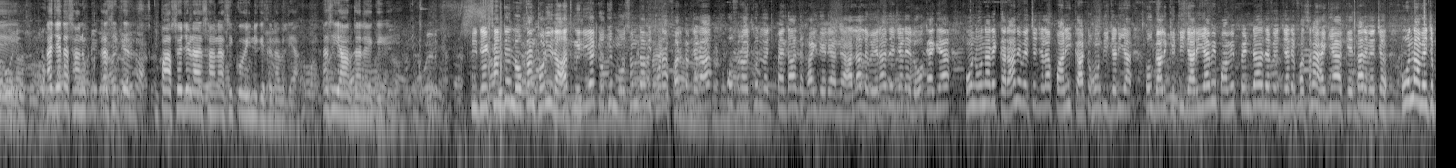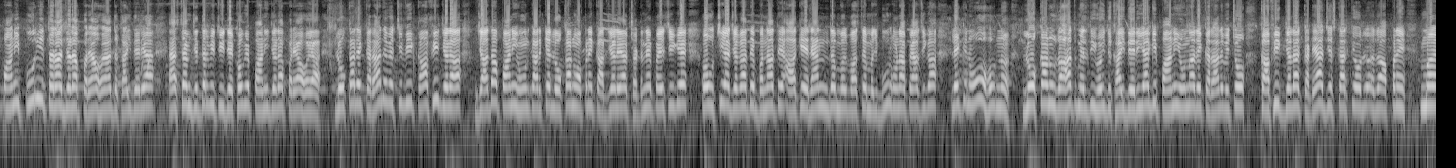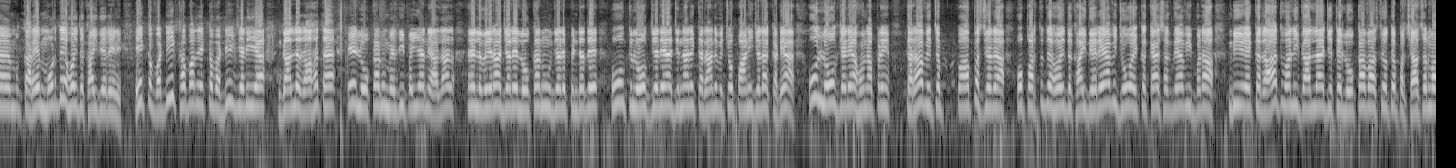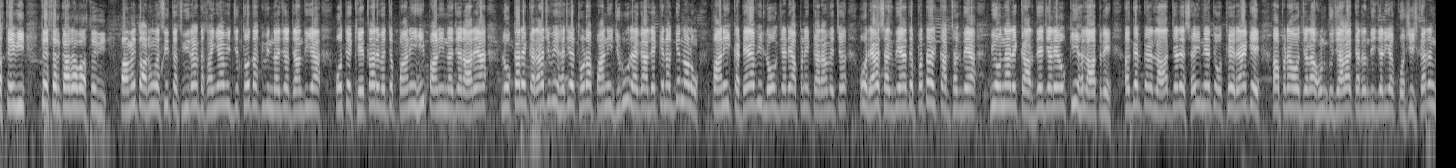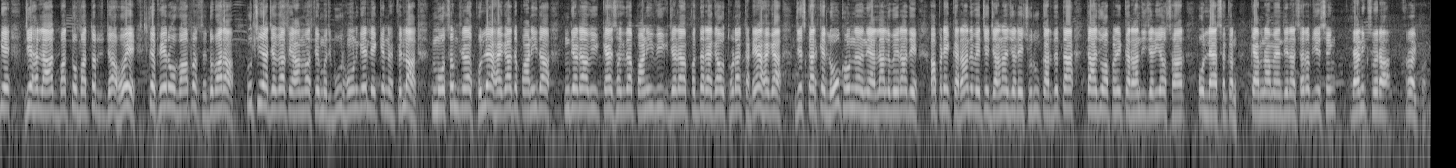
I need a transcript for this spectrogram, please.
ਅਜੇ ਤਾਂ ਸਾਨੂੰ ਅਸੀਂ ਕਿ- ਪਾਸੋਂ ਜਿਹੜਾ ਸਾਨੂੰ ਅਸੀਂ ਕੋਈ ਨਹੀਂ ਕਿਸੇ ਦਾ ਵੀ ਲਿਆ ਅਸੀਂ ਆਪ ਦਾ ਲੈ ਕੇ ਆਏ। ਹਾਂ। ਤੁਸੀਂ ਦੇਖ ਸਕਦੇ ਹੋ, ਲੋਕਾਂ ਨੂੰ ਥੋੜੀ ਰਾਹਤ ਮਿਲੀ ਹੈ ਕਿਉਂਕਿ ਮੌਸਮ ਦਾ ਵੀ ਥੋੜਾ ਫ਼ਰਕ ਜਿਹੜਾ, ਉਹ ਫਿਰੋਜ਼ਪੁਰ ਵਿੱਚ ਪੈਂਦਾ, ਦਿਖਾਈ ਦੇ ਰਿਹਾ ਨਿਹਾਲਾ। ਲਵੇਰਾ ਦੇ ਜਿਹੜੇ ਲੋਕ ਹੈਗੇ ਆ, ਹੁਣ ਉਹਨਾਂ ਦੇ ਘਰਾਂ ਦੇ ਵਿੱਚ ਜਿਹੜਾ ਪਾਣੀ ਘੱਟ ਹੋਣ ਦੀ ਜਿਹੜੀ ਆ, ਉਹ ਗੱਲ ਕੀਤੀ ਜਾ ਰਹੀ ਆ ਵੀ ਭਾਵੇਂ ਪਿੰਡਾਂ ਦੇ ਵਿੱਚ ਜਿਹੜੇ ਫਸਲਾਂ ਹੈਗੀਆਂ, ਖੇਤਾਂ ਦੇ ਵਿੱਚ, ਉਹਨਾਂ ਵਿੱਚ ਪਾਣੀ ਪੂਰੀ ਤਰ੍ਹਾਂ ਜਿਹੜਾ ਭਰਿਆ ਹੋਇਆ ਦਿਖਾਈ ਦੇ ਰਿਹਾ। ਇਸ ਟਾਈਮ ਜਿੱਧਰ ਵੀ ਤੁਸੀਂ ਦੇਖੋਗੇ, ਪਾਣੀ ਜਿਹੜਾ ਭਰਿਆ ਹੋਇਆ, ਲੋਕਾਂ ਦੇ ਘਰਾਂ ਦੇ ਵਿੱਚ ਵੀ ਕਾਫੀ ਜਿਹੜਾ ਜ਼ਿਆਦਾ ਪਾਣੀ ਹੋਣ ਕਰਕੇ ਲੋਕਾਂ ਨੂੰ ਆਪਣੇ ਘਰ ਜਿਹੜੇ ਆ, ਛੱਡਣੇ ਪਏ ਸੀਗੇ। ਉਹ ਉੱਚੀਆਂ ਜਗ੍ਹਾ ਤੇ ਬੰਨਾਂ ਤੇ ਆ ਕੇ ਰਹਿਣ ਦੇ ਮ- ਵਾਸਤੇ ਮਜਬੂਰ ਹੋਣਾ ਪਿਆ ਸੀਗਾ। ਲੇਕਿਨ ਉਹ ਹੁਣ ਲੋਕਾਂ ਨੂੰ ਰਾਹਤ ਮਿਲਦੀ ਹੋਈ ਦਿਖਾਈ ਦੇ ਰਹੀ ਹੈ ਕਿ ਪਾਣੀ ਉਹਨਾਂ ਦੇ ਘਰਾਂ ਦੇ ਵਿੱਚੋਂ ਕਾਫੀ ਜਿਹੜਾ ਘਟਿਆ, ਜਿਸ ਕਰਕੇ ਉਹ ਆਪਣੇ ਮ- ਘਰੇ ਮੁੜਦੇ ਹੋਏ ਦਿਖਾਈ ਦੇ ਰਹੇ ਨੇ। ਇੱਕ ਵੱਡੀ ਖਬਰ, ਇੱਕ ਵੱਡੀ ਜਿਹੜੀ ਆ ਗੱਲ ਰਾਹਤ ਹੈ, ਇਹ ਲੋਕਾਂ ਨੂੰ ਮਿਲਦੀ ਪਈ ਹੈ ਨਿਹਾਲਾ ਲਵੇਰਾ ਜਿਹੜੇ ਲੋਕਾਂ ਨੂੰ, ਜਿਹੜੇ ਪਿੰਡ ਦੇ ਉਹ ਲੋਕ ਜਿਹੜੇ ਆ, ਜਿਨ੍ਹਾਂ ਦੇ ਘਰਾਂ ਦੇ ਵਿੱਚੋਂ ਪਾਣੀ ਜਿਹੜਾ ਘਟਿਆ, ਉਹ ਲੋਕ ਜਿਹੜੇ ਆ ਹੁਣ ਆਪਣੇ ਘਰਾਂ ਵਿੱਚ ਵਾਪਸ ਜਿਹੜਾ ਉਹ ਪਰਤਦੇ ਹੋਏ ਦਿਖਾਈ ਦੇ ਰਹੇ ਆ ਵੀ ਜੋ ਇੱਕ ਕਹਿ ਸਕਦੇ ਆ ਵੀ ਬੜਾ ਵੀ ਇੱਕ ਰਾਹਤ ਵਾਲੀ ਗੱਲ ਹੈ, ਜਿੱਥੇ ਲੋਕਾਂ ਵਾਸਤੇ ਉੱਤੇ ਪ੍ਰਸ਼ਾਸਨ ਵਾਸਤੇ ਵੀ ਤੇ ਸਰਕਾਰਾਂ ਵਾਸਤੇ ਵੀ। ਭਾਵੇਂ ਤੁਹਾਨੂੰ ਅਸੀਂ ਤਸਵੀਰਾਂ ਦਿਖਾਈਆਂ ਵੀ ਜਿੱਥੋਂ ਤੱਕ ਵੀ ਨਜ਼ਰ ਜਾਂਦੀ ਆ, ਉੱਥੇ ਖੇਤਾਂ ਦੇ ਵਿੱਚ ਪਾਣੀ ਹੀ ਪਾਣੀ ਨਜ਼ਰ ਆ ਰਿਹਾ। ਲੋਕਾਂ ਦੇ ਘਰਾਂ 'ਚ ਵੀ ਹਜੇ ਥੋੜਾ ਪਾਣੀ ਜ਼ਰੂਰ ਹੈਗਾ, ਲੇਕਿਨ ਅੱਗੇ ਨਾਲੋਂ ਪਾਣੀ ਘਟਿਆ ਵੀ। ਲੋਕ ਜਿਹੜੇ ਆਪਣੇ ਘਰਾਂ ਵਿੱਚ ਉਹ ਰਹਿ ਸਕਦੇ ਆ ਤੇ ਪਤਾ ਕਰ ਸਕਦੇ ਆ ਵੀ ਉਹਨਾਂ ਦੇ ਘਰ ਦੇ ਜਿਹੜੇ ਉਹ ਕੀ ਹਾਲਾਤ ਨੇ। ਅਗਰ ਹਾਲਾਤ ਜਿਹੜੇ ਸਹੀ ਨੇ ਤੇ ਉੱਥੇ ਰਹਿ ਕੇ ਆਪਣਾ ਉਹ ਜਿਹੜਾ ਹੁਣ ਗੁਜ਼ਾਰਾ ਕਰਨ ਦੀ ਜਿਹੜੀ ਆ ਕੋਸ਼ਿਸ਼ ਕਰਨਗੇ, ਜੇ ਹਾਲਾਤ ਵੱਧ ਤੋਂ ਬਦਤਰ ਜਾਂ ਹੋਏ ਤੇ ਫਿਰ ਉਹ ਵਾਪਸ ਦੁਬਾਰਾ ਉੱਚੀਆਂ ਜਗ੍ਹਾ ਤੇ ਆਉਣ ਵਾਸਤੇ ਮਜਬੂਰ ਹੋਣਗੇ। ਲੇਕਿਨ ਫਿਲਹਾਲ ਮੌਸਮ ਜਿਹੜਾ ਖੁੱਲਿਆ ਹੈਗਾ ਤੇ ਪਾਣੀ ਦਾ ਜਿਹੜਾ ਵੀ ਕਹਿ ਸਕਦਾ ਪਾਣੀ ਪਾਣੀ ਵੀ ਜਿਹੜਾ ਪੱਧਰ ਹੈਗਾ ਉਹ ਥੋੜਾ ਘਟਿਆ ਹੈਗਾ। ਜਿਸ ਕਰਕੇ ਲੋਕ ਹੁਣ ਨਿਆਲਾ ਲਵੇਰਾ ਦੇ ਆਪਣੇ ਘਰਾਂ ਦੇ ਵਿੱਚ ਜਾਣਾ ਜਿਹੜੇ ਸ਼ੁਰੂ ਕਰ ਦਿੱਤਾ ਤਾਂ ਜੋ ਆਪਣੇ ਘਰਾਂ ਦੀ ਜਿਹੜੀ ਆ ਉਹ ਸਾਰ ਉਹ ਲੈ ਸਕਣ। ਕੈਮਰਾਮੈਨ ਦੇ ਨਾਲ ਸਰਬਜੀਤ ਸਿੰਘ, ਦੈਨਿਕ ਸਵੇਰਾ, ਫਿਰੋਜ਼ਪੁਰ।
